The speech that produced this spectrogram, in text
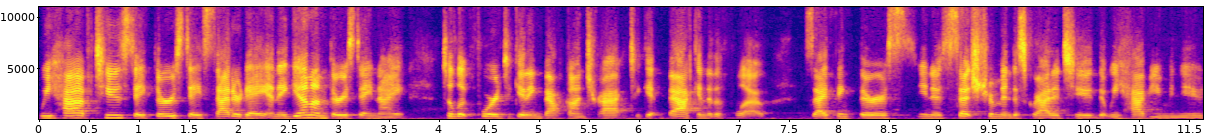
we have Tuesday, Thursday, Saturday, and again on Thursday night to look forward to getting back on track, to get back into the flow. So I think there's, you know, such tremendous gratitude that we have you, Mynoo,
